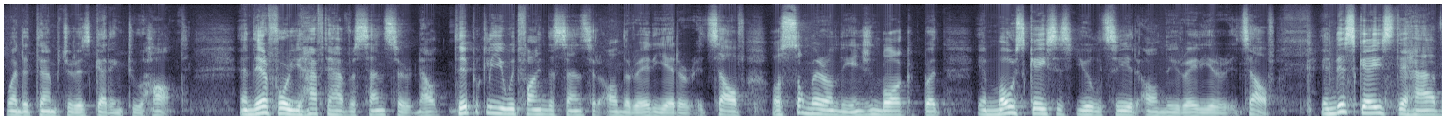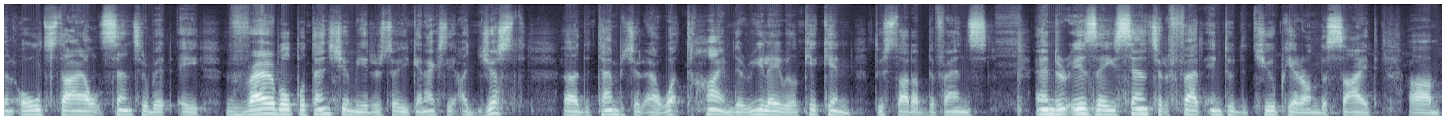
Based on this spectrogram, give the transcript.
when the temperature is getting too hot. And therefore, you have to have a sensor. Now, typically you would find the sensor on the radiator itself or somewhere on the engine block, but in most cases, you'll see it on the radiator itself. In this case, they have an old style sensor with a variable potentiometer, so you can actually adjust uh, the temperature at what time the relay will kick in to start up the fans. And there is a sensor fed into the tube here on the side. Um,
